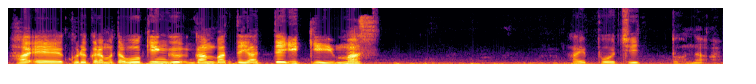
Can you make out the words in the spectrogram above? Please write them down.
はい、えーこれからまたウォーキング頑張ってやっていきます。はい、ポチッとな。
